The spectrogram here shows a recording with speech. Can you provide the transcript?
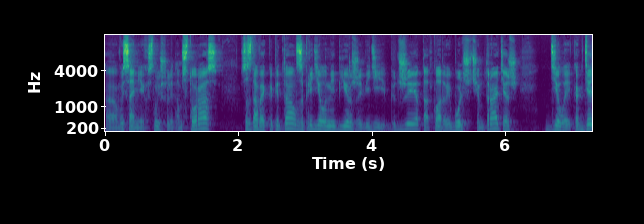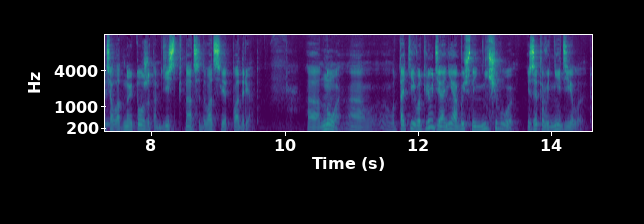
Э, вы сами их слышали там сто раз. Создавай капитал за пределами биржи, веди бюджет, откладывай больше, чем тратишь. Делай как дятел одно и то же там 10, 15, 20 лет подряд. Но вот такие вот люди, они обычно ничего из этого не делают.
